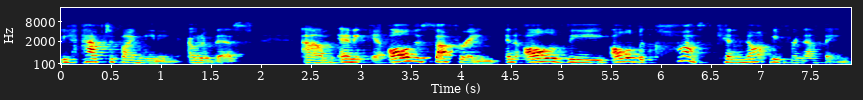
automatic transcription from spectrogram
we have to find meaning out of this um, and it, all of the suffering and all of the all of the cost cannot be for nothing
